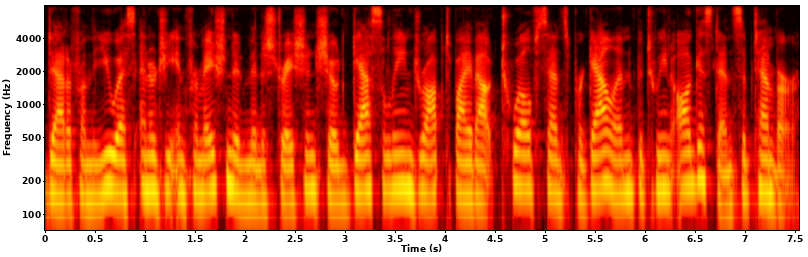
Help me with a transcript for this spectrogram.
Data from the U.S. Energy Information Administration showed gasoline dropped by about 12 cents per gallon between August and September.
